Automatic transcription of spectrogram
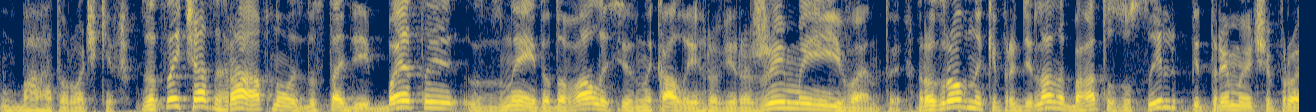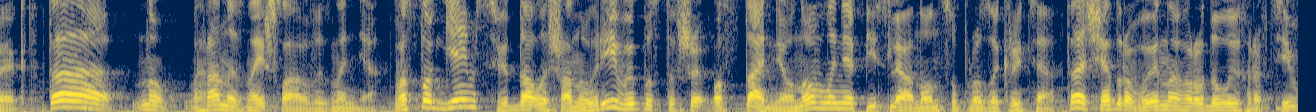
багато рочків. За цей час гра апнулась до стадії бети, з неї додавались і зникали ігрові режими і івенти. Розробники приділяли багато зусиль, підтримуючи проект. Та ну, гра не знайшла визнання. Восток Games віддали шану грі, випустивши останнє оновлення після анонсу про закриття, та щедро винагородили гравців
